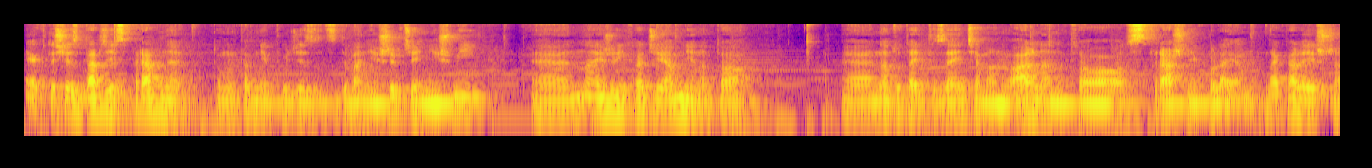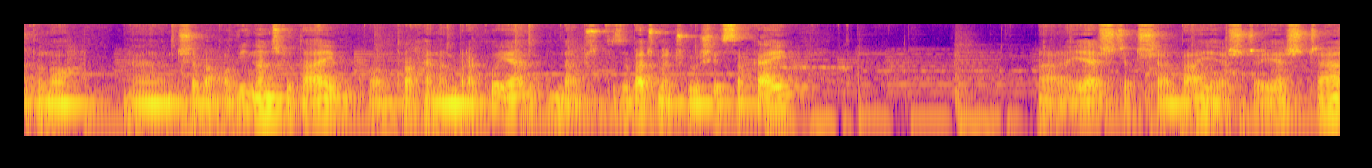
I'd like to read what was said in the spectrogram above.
Jak ktoś jest bardziej sprawny, to mu pewnie pójdzie zdecydowanie szybciej niż mi. E, No jeżeli chodzi o mnie, no to e, no tutaj te zajęcia manualne, no to strasznie kuleją. Tak, ale jeszcze na pewno trzeba owinąć tutaj, bo trochę nam brakuje. Dobrze, to zobaczmy, czy już jest ok. Ale jeszcze trzeba, jeszcze, jeszcze.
